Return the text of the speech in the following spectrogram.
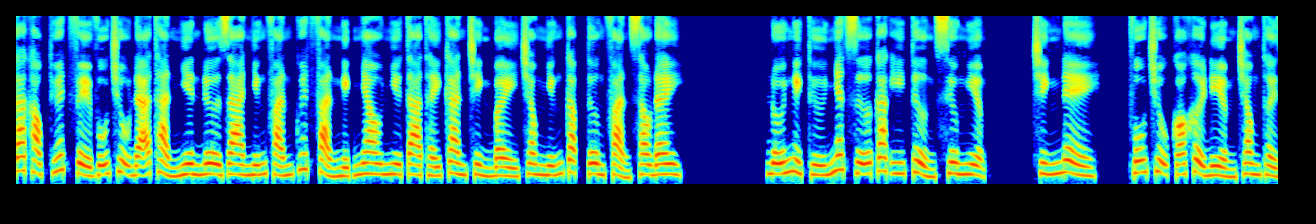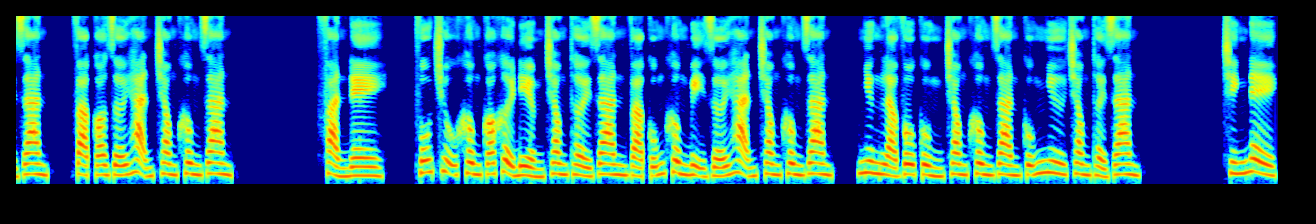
Các học thuyết về vũ trụ đã thản nhiên đưa ra những phán quyết phản nghịch nhau như ta thấy can trình bày trong những cặp tương phản sau đây. Đối nghịch thứ nhất giữa các ý tưởng siêu nghiệm. Chính đề, vũ trụ có khởi điểm trong thời gian, và có giới hạn trong không gian. Phản đề, vũ trụ không có khởi điểm trong thời gian và cũng không bị giới hạn trong không gian, nhưng là vô cùng trong không gian cũng như trong thời gian. Chính đề,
